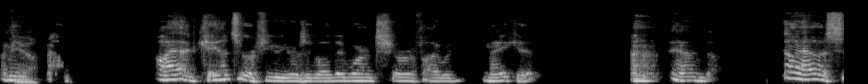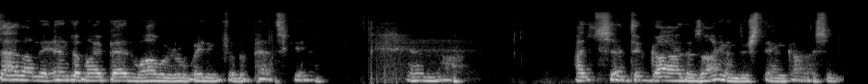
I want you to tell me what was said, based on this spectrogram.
I mean, yeah I had cancer a few years ago. They weren't sure if I would make it. and I had a sat on the end of my bed while we were waiting for the PET scan. And uh, I said to God, as I understand God, I said,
